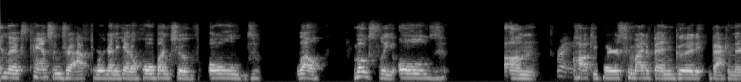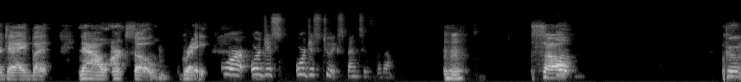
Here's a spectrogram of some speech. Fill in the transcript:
in the expansion draft, we're going to get a whole bunch of old, well, mostly old um, right. hockey players who might have been good back in their day, but now aren't so great. Or or just or just too expensive for them. hmm So, Um, who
